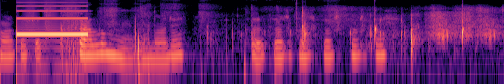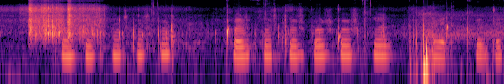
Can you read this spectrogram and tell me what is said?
Arkadaşlar kıralım bunları. Kır kır kır kır kır kır. Kır kır kır kır kır. Kır kır kır kır kır kır. Evet kırdık.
